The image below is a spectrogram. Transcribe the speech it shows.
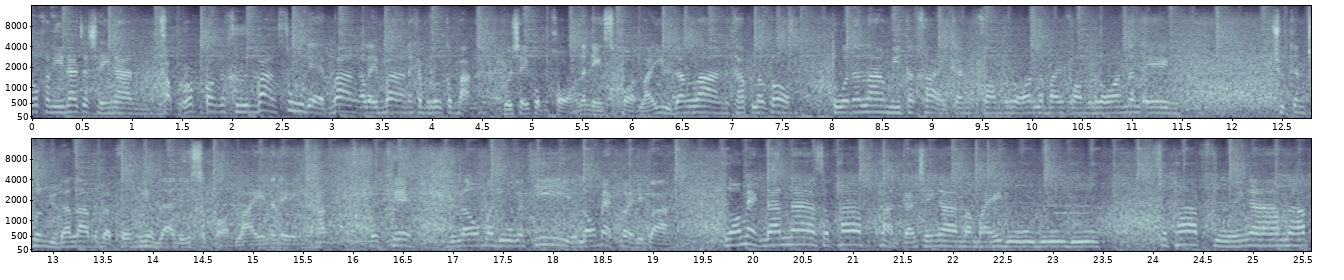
รถคันนี้น่าจะใช้งานขับรถตอนกลางคืนบ้างสู้แดดบ้างอะไรบ้างนะครับรถกระบะโดยใช้ขนของนั่นเองสปอร์ตไลท์อยู่ด้านล่างนะครับแล้วก็ตัวด้านล่างมีตะข่ายกันความร้อนระบายความร้อนนั่นเอง ชุดกันชนอยู่ด้านล่างเป็นแบบโพรเมียมและอันนี้สปอร์ตไลท์นั่นเองนะครับ โอเคเดี๋ยวเรามาดูกันที่ล้อแม็กหน่อยดีกว่าล้อแม็กด้านหน้าสภาพผ่านการใช้งานมาไหมดูดูดูสภาพสวยงามนะครับ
